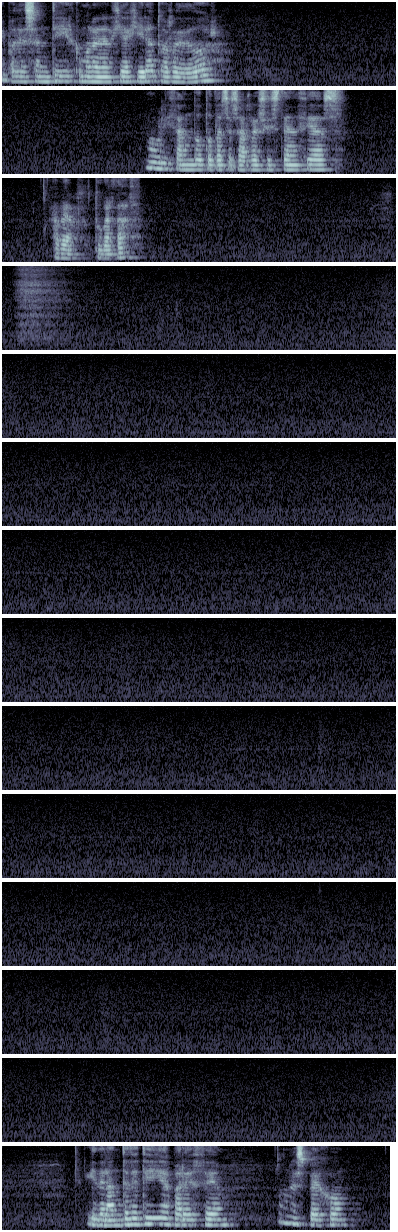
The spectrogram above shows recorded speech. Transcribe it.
Y puedes sentir cómo la energía gira a tu alrededor, movilizando todas esas resistencias a ver tu verdad. Y delante de ti aparece un espejo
